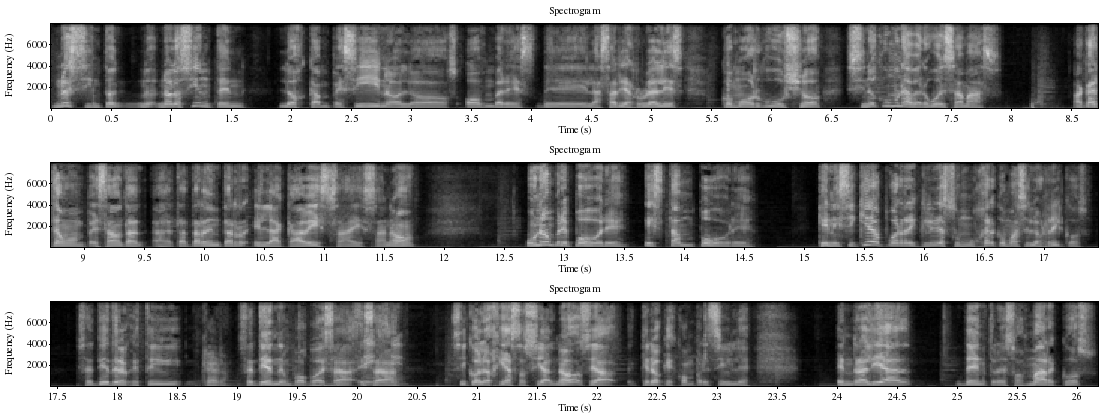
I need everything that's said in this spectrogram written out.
no, es no, no lo sienten los campesinos, los hombres de las áreas rurales como orgullo, sino como una vergüenza más. Acá estamos empezando a, a tratar de entrar en la cabeza esa, ¿no? Un hombre pobre es tan pobre que ni siquiera puede recluir a su mujer como hacen los ricos. ¿Se entiende lo que estoy Claro. se entiende un poco esa, Sí, esa sí. psicología social, ¿no? O sea, creo que es comprensible. En realidad, dentro de esos marcos,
